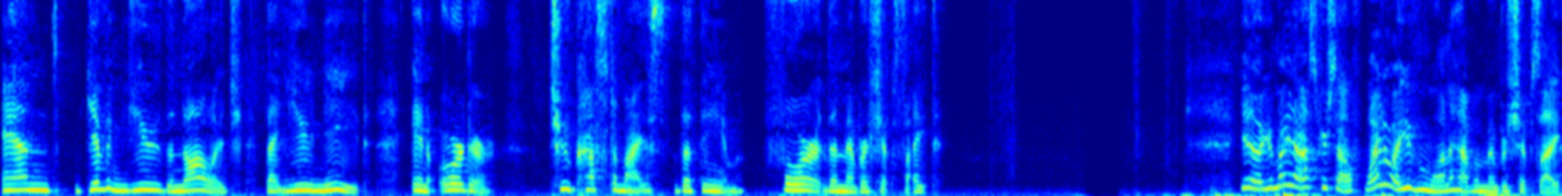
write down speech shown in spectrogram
and giving you the knowledge that you need in order to customize the theme for the membership site. You know, you might ask yourself, why do I even want to have a membership site?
